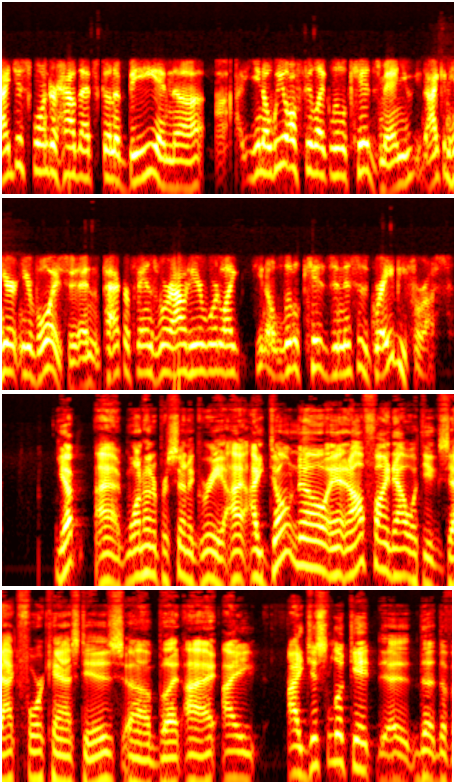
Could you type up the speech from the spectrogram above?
I just wonder how that's going to be. And uh, you know, we all feel like little kids, man. You, I can hear it in your voice. And Packer fans, we're out here, we're like, you know, little kids, and this is gravy for us. Yep, I 100% agree. I, I don't know, and I'll find out what the exact forecast is. Uh, but I, I I just look at uh, the the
